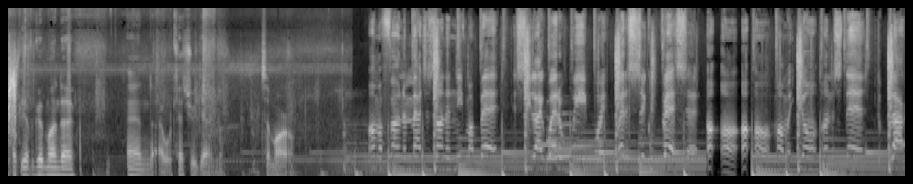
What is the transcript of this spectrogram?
Hope you have a good Monday, and I will catch you again tomorrow. Mama found the matches underneath my bed. And she like, where the weed, boy? Where the cigarettes at? Uh-uh, uh-uh. Mama, you don't understand. The block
